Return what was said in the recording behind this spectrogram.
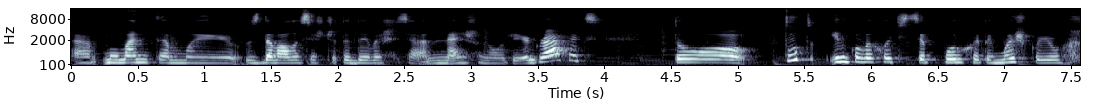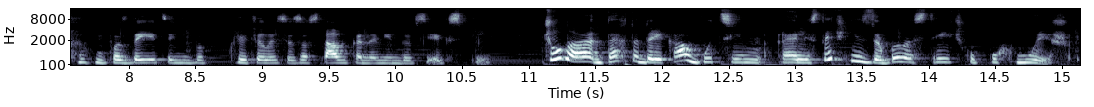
е, моментами здавалося, що ти дивишся National Geographic, то тут інколи хочеться порухати мишкою, бо здається, ніби включилася заставка на Windows XP. Чула, дехто дорікав, буцім реалістичність зробила стрічку похмурішою.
